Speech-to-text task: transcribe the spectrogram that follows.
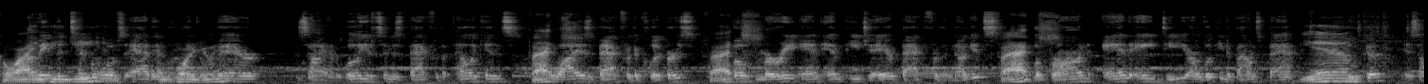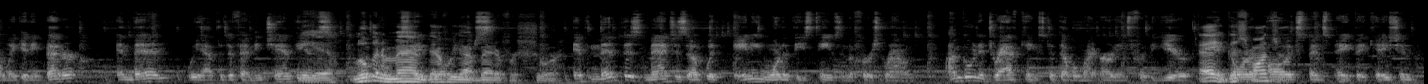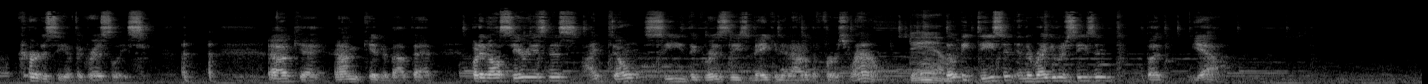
Kawhi I mean, the Timberwolves added Michael Bear. Zion Williamson is back for the Pelicans. Facts. Kawhi is back for the Clippers. Facts. Both Murray and MPJ are back for the Nuggets. Facts. LeBron and AD are looking to bounce back. Yeah. Luka is only getting better. And then we have the defending champions. Yeah, Luka and man definitely got better for sure. If Memphis matches up with any one of these teams in the first round, I'm going to DraftKings to double my earnings for the year. Hey, good sponsor. all expense paid vacation courtesy of the Grizzlies. okay, I'm kidding about that. But in all seriousness, I don't see the Grizzlies making it out of the first round. Damn. They'll be decent in the regular season, but yeah.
